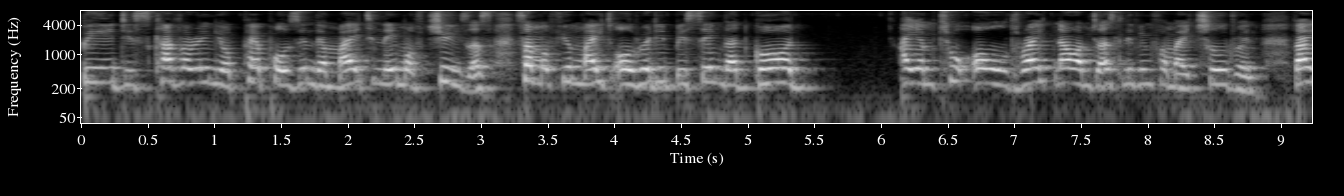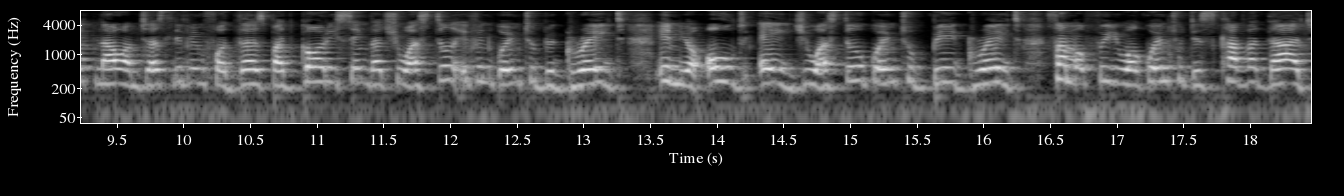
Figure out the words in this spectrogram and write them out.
be discovering your purpose in the mighty name of Jesus. Some of you might already be saying that God I am too old. Right now, I'm just living for my children. Right now, I'm just living for this. But God is saying that you are still even going to be great in your old age. You are still going to be great. Some of you, you are going to discover that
